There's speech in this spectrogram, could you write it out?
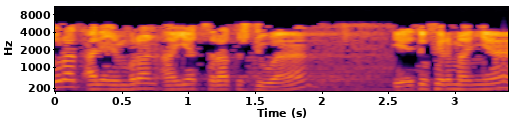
surat Ali Imran ayat 102 yaitu firman-Nya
